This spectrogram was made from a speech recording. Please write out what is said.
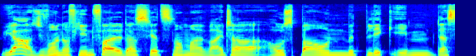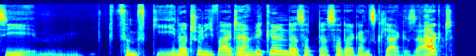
Ja, sie wollen auf jeden Fall das jetzt nochmal weiter ausbauen mit Blick eben, dass sie 5G natürlich weiterentwickeln. Ja. Das, hat, das hat er ganz klar gesagt. Ja.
